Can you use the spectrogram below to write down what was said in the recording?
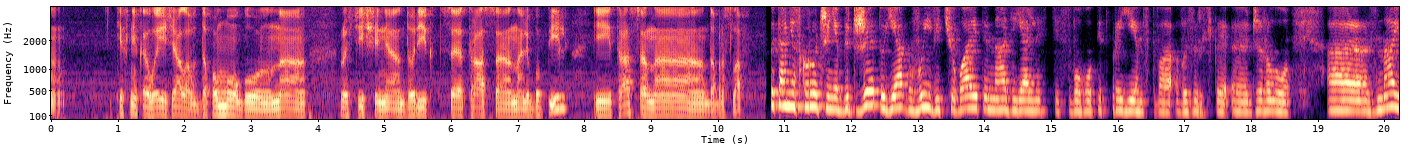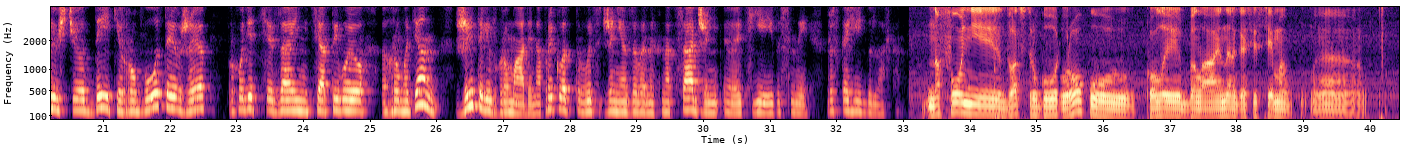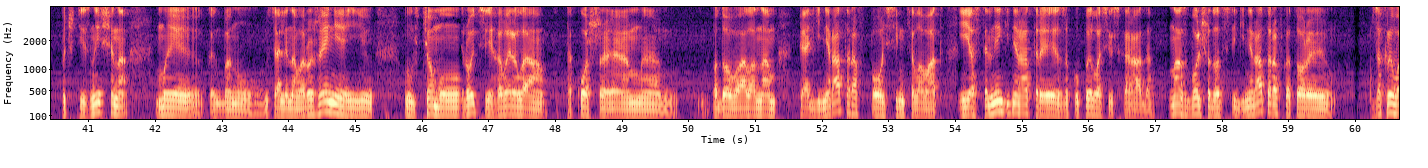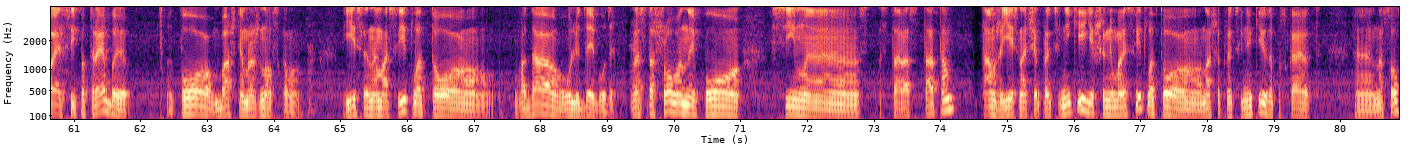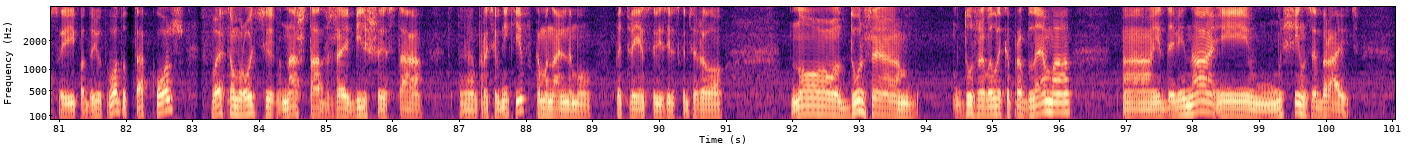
техніка виїжджала в допомогу на розчищення доріг. Це траса на Любопіль і траса на Доброслав. Питання скорочення бюджету. Як ви відчуваєте на діяльності свого підприємства Визирське е, джерело? Е, Знаю, що деякі роботи вже проходять за ініціативою громадян, жителів громади, наприклад, висадження зелених надсаджень е, цієї весни. Розкажіть, будь ласка. На фоні 22-го року, коли була енергосистема е, почти знищена, ми как би, ну, взяли на вооруження і в цьому році говорила також ем, ем, подавала нам 5 генераторів по 7 кВт. І остальні генератори закупила сільська рада. У нас більше 20 генераторів, які закривають всі потреби по башням Рожновського. Якщо нема світла, то вода у людей буде. Розташований по всім е, старостатам. Там же є наші працівники. Якщо немає світла, то наші працівники запускають насоси і подають воду. Також в цьому році наш штат вже більше 100 е, працівників в комунальному підприємстві Зільське джерело. Ну, дуже, дуже велика проблема. Е, Іде війна, і мужчин забирають.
